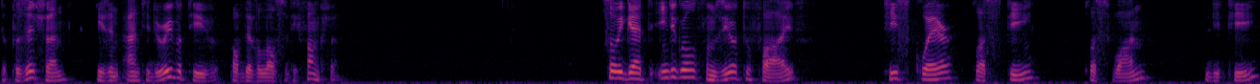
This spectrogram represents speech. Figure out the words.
the position, is an antiderivative of the velocity function. So we get integral from 0 to 5 t squared plus t plus 1 dt.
